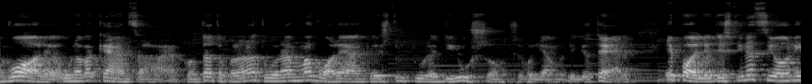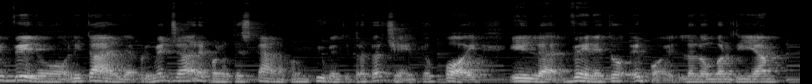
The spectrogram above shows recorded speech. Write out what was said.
vuole una vacanza a contatto con la natura, ma vuole anche le strutture di lusso, se vogliamo, degli hotel. E poi le destinazioni vedono l'Italia primeggiare con la Toscana con un più 23%, poi il Veneto e poi la Lombardia.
